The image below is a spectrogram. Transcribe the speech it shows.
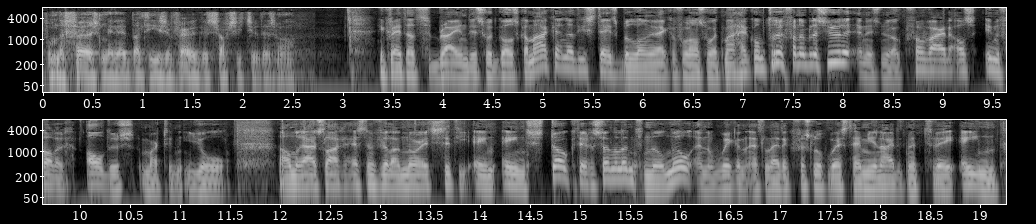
from the first minute, but he's a very good substitute as well. Ik weet dat Brian dit soort goals kan maken en dat hij steeds belangrijker voor ons wordt. Maar hij komt terug van een blessure en is nu ook van waarde als invaller. Aldus Martin Jol. De andere uitslagen Aston Villa Norwich City 1-1. Stoke tegen Sunderland 0-0. En Wigan Athletic versloeg West Ham United met 2-1.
